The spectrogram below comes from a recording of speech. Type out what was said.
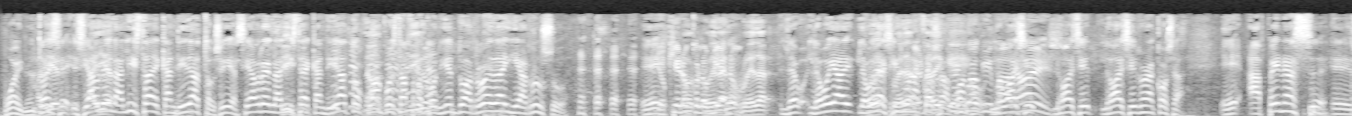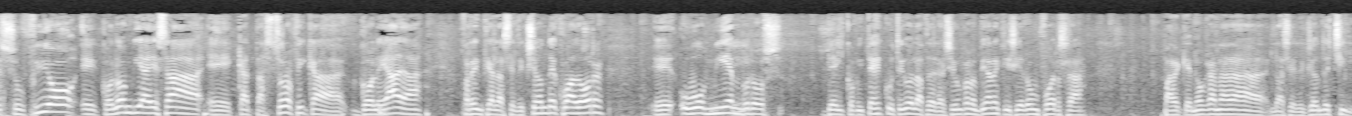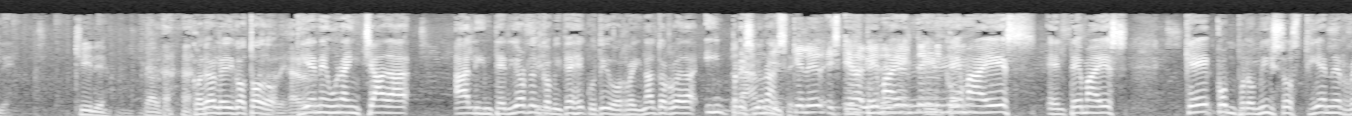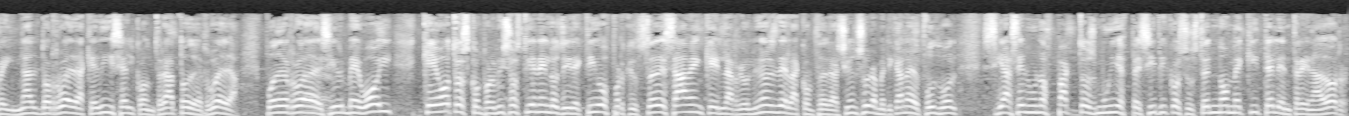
Bueno, entonces Ayer- eh, se abre ayer- la lista de candidatos, sí, se abre la Sí, lista de candidatos. Juanjo está proponiendo a Rueda y a Russo. Eh, Yo quiero No, colombiano. Rueda- Le, le voy a, le voy a decir Rueda, una ¿sabe cosa? Juanjo. Le voy a decir, le voy a decir- le voy a decir una cosa. Eh, apenas eh, sufrió eh, Colombia esa eh, catastrófica goleada frente a la selección de Ecuador, eh, hubo miembros del Comité Ejecutivo de la Federación Colombiana que hicieron fuerza para que no ganara la selección de Chile. Chile, claro. Con eso le digo todo. Tiene una hinchada al interior del comité ejecutivo, Reinaldo Rueda, impresionante. Es que le- es que el, tema el es, el técnico- tema es, el tema es qué compromisos tiene Reinaldo Rueda, qué dice el contrato de Rueda. Puede Rueda decir me voy, qué otros compromisos tienen los directivos, porque ustedes saben que en las reuniones de la Confederación Suramericana de Fútbol se hacen unos pactos muy específicos. Usted no me quite el entrenador.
